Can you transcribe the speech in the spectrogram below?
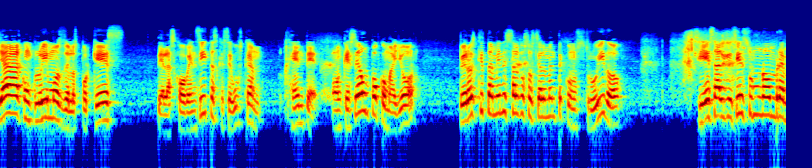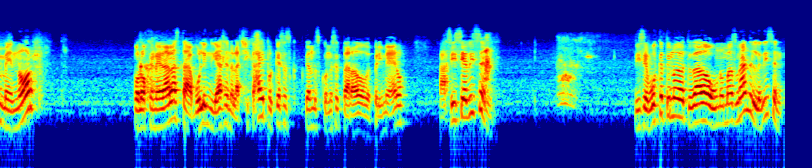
ya concluimos de los porqués de las jovencitas que se buscan gente, aunque sea un poco mayor, pero es que también es algo socialmente construido. Si es alguien, si es un hombre menor, por lo general hasta bullying le hacen a la chica, ay, ¿por qué andas con ese tarado de primero? Así se dicen. Dice, búscate uno de tu edad o uno más grande, le dicen.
